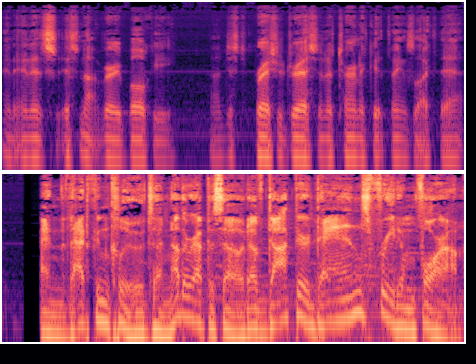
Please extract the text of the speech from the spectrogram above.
and and it's it's not very bulky uh, just a pressure dress and a tourniquet, things like that. And that concludes another episode of Dr. Dan's Freedom Forum.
